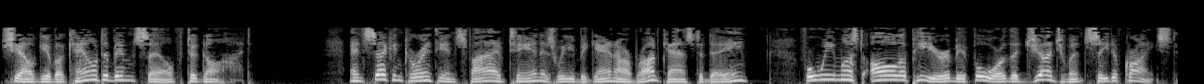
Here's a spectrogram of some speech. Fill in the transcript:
shall give account of himself to God. And 2 Corinthians 5:10 as we began our broadcast today, for we must all appear before the judgment seat of Christ,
